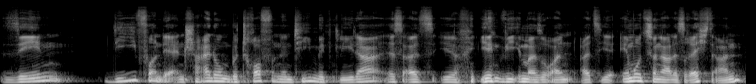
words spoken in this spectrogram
sehen die von der Entscheidung betroffenen Teammitglieder es als ihr irgendwie immer so ein, als ihr emotionales Recht an,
